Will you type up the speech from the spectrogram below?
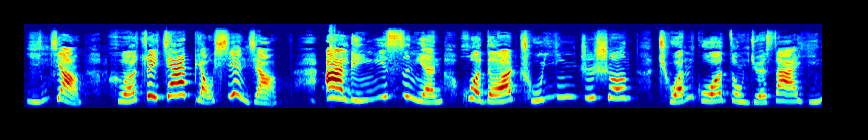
银奖和最佳表现奖，二零一四年获得雏鹰之声全国总决赛银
